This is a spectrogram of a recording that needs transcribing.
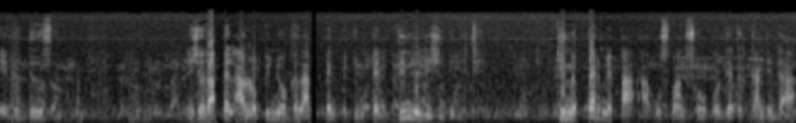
est de deux ans. Et je rappelle à l'opinion que la peine est une peine d'inéligibilité qui ne permet pas à Ousmane Sonko d'être candidat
